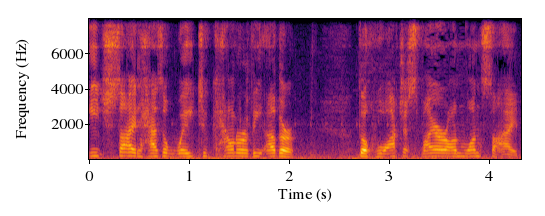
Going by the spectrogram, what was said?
each side has a way to counter the other. The Hwacha fire on one side.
